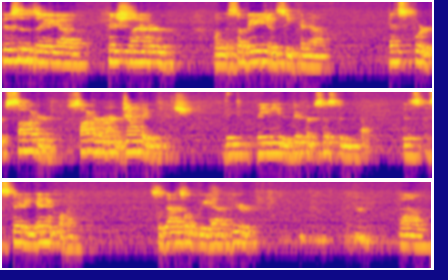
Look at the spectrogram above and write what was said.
This is a uh, fish ladder on the subagency canal. That's for sauger. Sauger aren't jumping fish. They, they need a different system, is a steady incline. So that's what we have here. Um,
